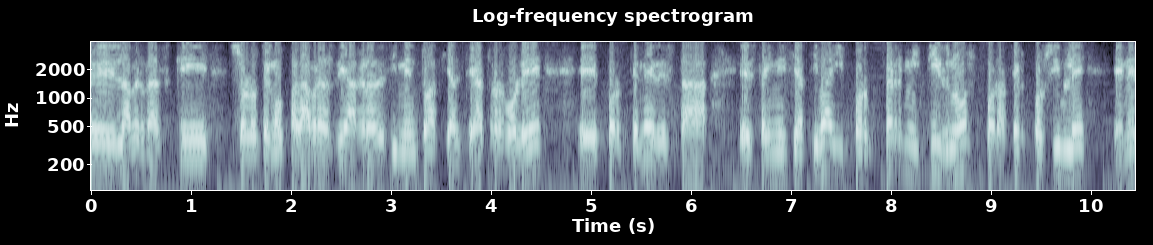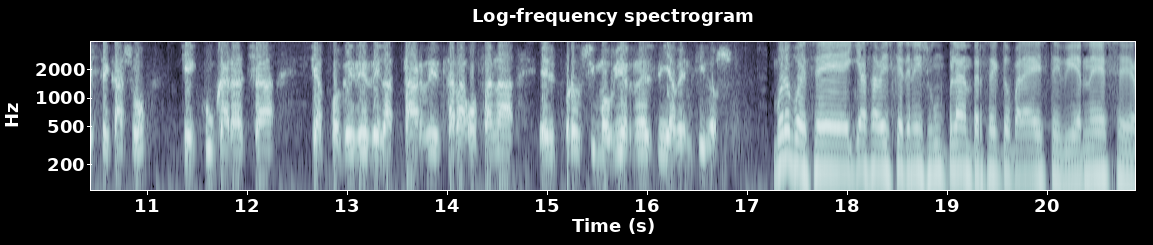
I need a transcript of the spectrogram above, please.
eh, la verdad es que solo tengo palabras de agradecimiento hacia el Teatro Arbolé eh, por tener esta, esta iniciativa y por permitirnos, por hacer posible, en este caso, que Cucaracha se apodere de la tarde zaragozana el próximo viernes día 22. Bueno, pues eh, ya sabéis que tenéis un plan perfecto para este viernes, eh,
